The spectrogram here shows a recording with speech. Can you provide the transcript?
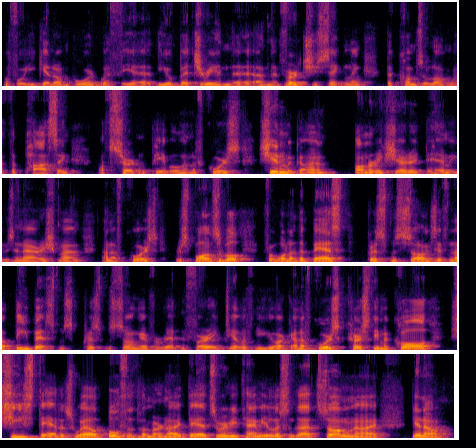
before you get on board with the uh, the obituary and the and the virtue signaling that comes along with the passing of certain people. And of course, Shane MacGowan honorary shout out to him. He was an Irishman, and of course, responsible for one of the best Christmas songs, if not the best Christmas song ever written, Fairy Tale of New York. And of course, Kirsty MacColl, she's dead as well. Both of them are now dead. So every time you listen to that song now, you know,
